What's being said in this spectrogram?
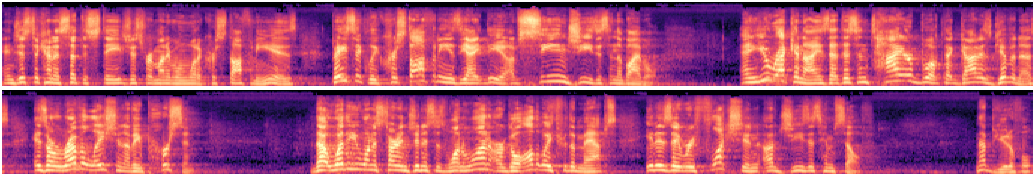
And just to kind of set the stage, just to remind everyone what a Christophany is, basically, Christophany is the idea of seeing Jesus in the Bible. And you recognize that this entire book that God has given us is a revelation of a person. That whether you want to start in Genesis 1 1 or go all the way through the maps, it is a reflection of Jesus himself. Isn't that beautiful?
